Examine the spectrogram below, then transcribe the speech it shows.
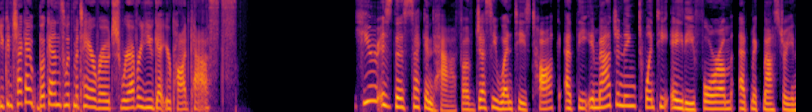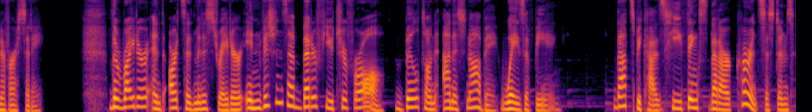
You can check out Bookends with Matea Roach wherever you get your podcasts. Here is the second half of Jesse Wente's talk at the Imagining 2080 Forum at McMaster University. The writer and arts administrator envisions a better future for all, built on Anishinaabe ways of being. That's because he thinks that our current systems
